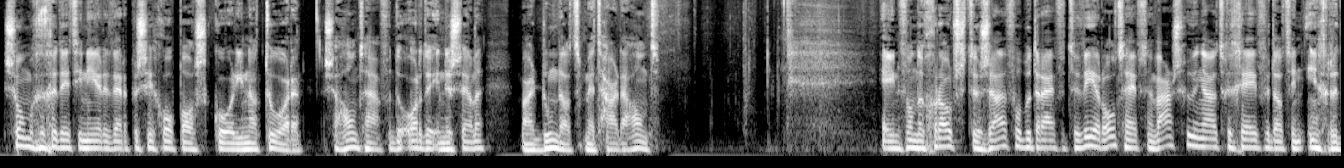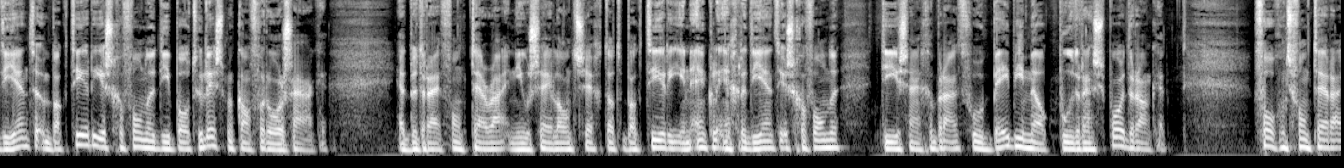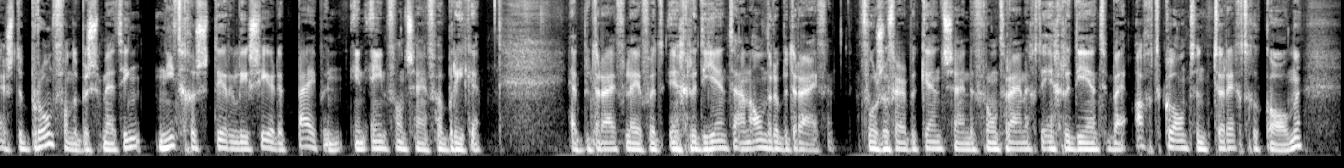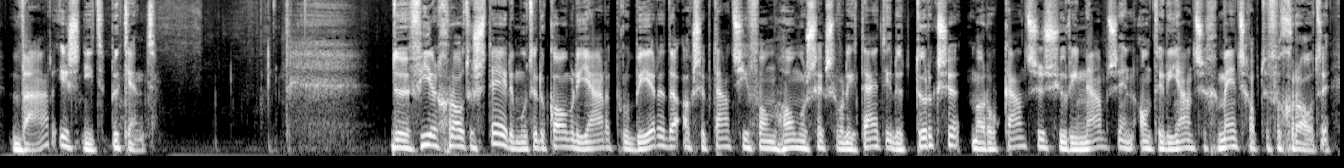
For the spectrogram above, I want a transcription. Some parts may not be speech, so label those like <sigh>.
Sommige gedetineerden werpen zich op als coördinatoren. Ze handhaven de orde in de cellen, maar doen dat met harde hand. Een van de grootste zuivelbedrijven ter wereld heeft een waarschuwing uitgegeven dat in ingrediënten een bacterie is gevonden die botulisme kan veroorzaken. Het bedrijf Fonterra in Nieuw-Zeeland zegt dat de bacterie in enkele ingrediënten is gevonden die zijn gebruikt voor babymelkpoeder en sportdranken. Volgens Fonterra is de bron van de besmetting niet gesteriliseerde pijpen in een van zijn fabrieken. Het bedrijf levert ingrediënten aan andere bedrijven. Voor zover bekend zijn de verontreinigde ingrediënten bij acht klanten terechtgekomen. Waar is niet bekend. De vier grote steden moeten de komende jaren proberen... de acceptatie van homoseksualiteit in de Turkse, Marokkaanse... Surinaamse en Antilliaanse gemeenschap te vergroten.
